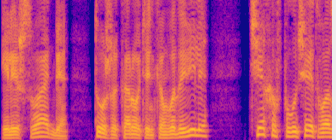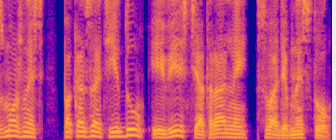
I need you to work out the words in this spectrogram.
И лишь в свадьбе тоже коротеньком водевиле, Чехов получает возможность показать еду и весь театральный свадебный стол.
